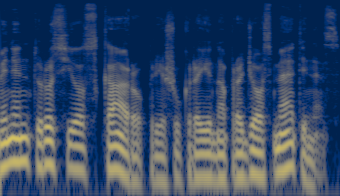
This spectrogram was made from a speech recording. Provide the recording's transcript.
minint Rusijos karo prieš Ukrainą pradžios metinės,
